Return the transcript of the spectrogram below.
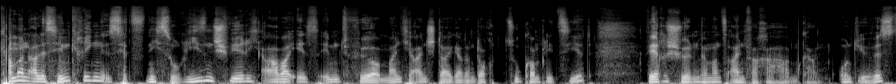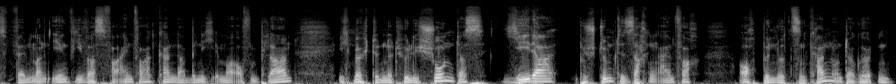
Kann man alles hinkriegen, ist jetzt nicht so riesenschwierig, aber ist eben für manche Einsteiger dann doch zu kompliziert. Wäre schön, wenn man es einfacher haben kann. Und ihr wisst, wenn man irgendwie was vereinfachen kann, da bin ich immer auf dem Plan. Ich möchte natürlich schon, dass jeder bestimmte Sachen einfach auch benutzen kann. Und da gehört ein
